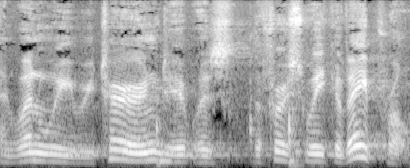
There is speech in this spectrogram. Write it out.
and when we returned, it was the first week of April.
